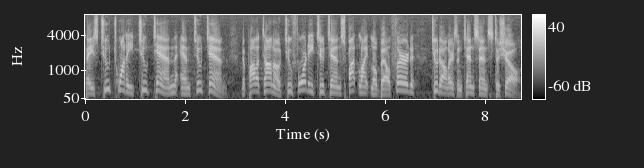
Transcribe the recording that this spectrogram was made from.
pays 220, 210, and 210. Napolitano 240, 210. Spotlight Lobell third, $2.10 to show.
